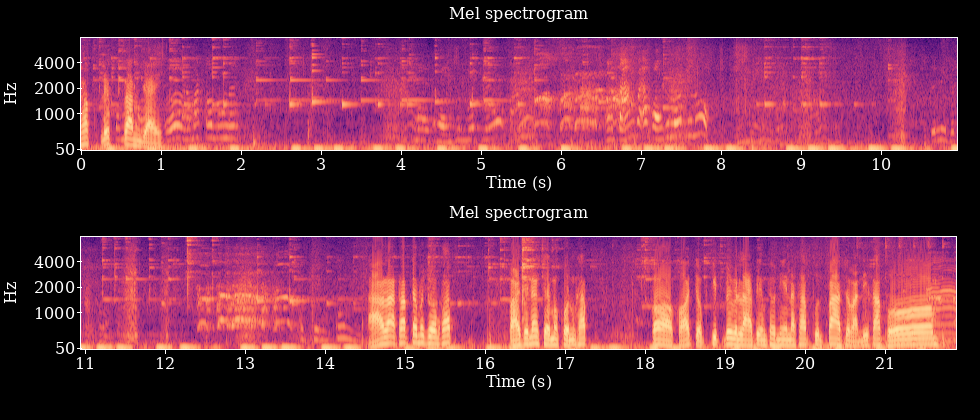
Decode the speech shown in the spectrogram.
ครับ เล็บสั้นใหญ่ เอาละครับท่านผู้ชมครับฝ่ายเชนักเชิญมงคลครับ ก็ขอจบคลิปด้วยเวลาเพียงเท่านี้นะครับ คุณป้าสวัสดีครับผม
